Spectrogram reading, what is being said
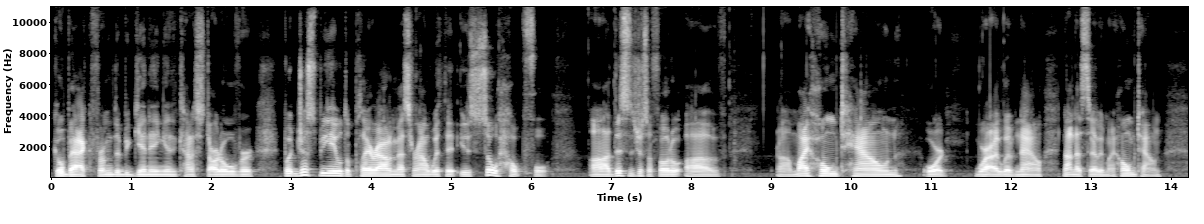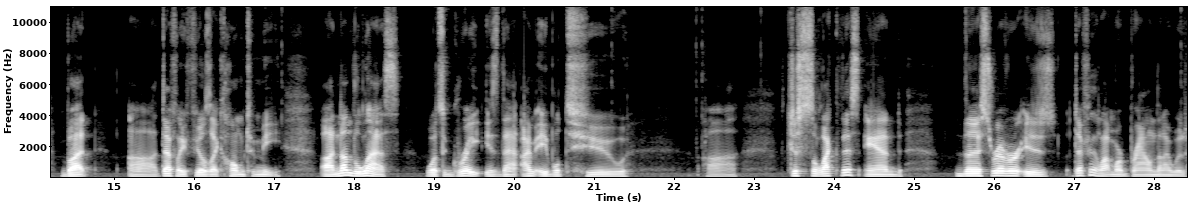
go back from the beginning and kind of start over. But just being able to play around and mess around with it is so helpful. Uh, this is just a photo of uh, my hometown or where I live now. Not necessarily my hometown, but uh, definitely feels like home to me. Uh, nonetheless, what's great is that I'm able to uh, just select this and this river is definitely a lot more brown than I would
